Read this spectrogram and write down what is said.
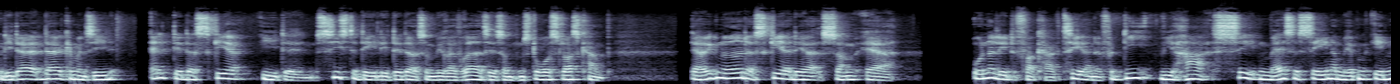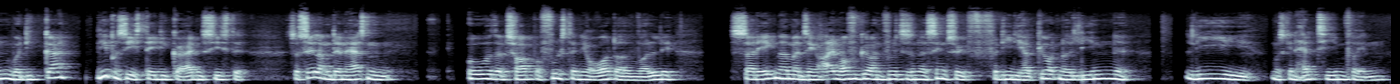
Fordi der, der kan man sige, alt det, der sker i den sidste del, i det der, som vi refererede til som den store slåskamp, der er jo ikke noget, der sker der, som er underligt for karaktererne, fordi vi har set en masse scener med dem inden, hvor de gør lige præcis det, de gør i den sidste. Så selvom den er sådan over the top og fuldstændig overdrevet voldelig, så er det ikke noget, man tænker, ej, hvorfor gjorde han fuldstændig sådan noget sindssygt? Fordi de har gjort noget lignende lige måske en halv time forinden.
